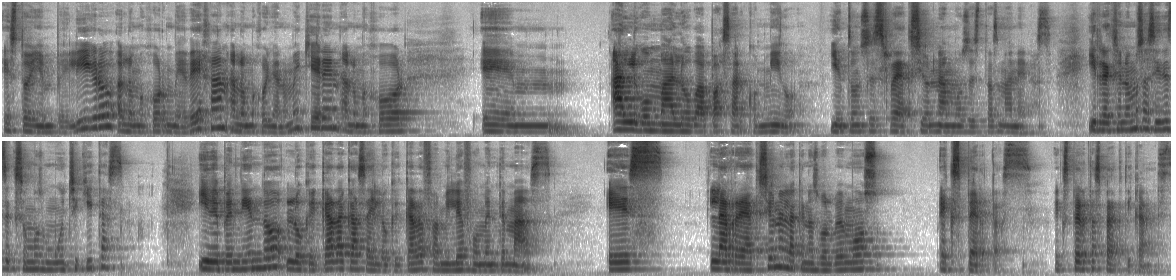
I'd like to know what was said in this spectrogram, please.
Estoy en peligro, a lo mejor me dejan, a lo mejor ya no me quieren, a lo mejor em, algo malo va a pasar conmigo. Y entonces reaccionamos de estas maneras. Y reaccionamos así desde que somos muy chiquitas. Y dependiendo lo que cada casa y lo que cada familia fomente más, es la reacción en la que nos volvemos expertas, expertas practicantes.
